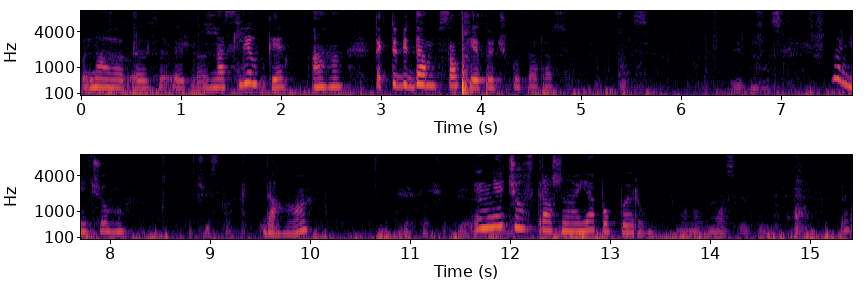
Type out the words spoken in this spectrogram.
на, е, е, на слівки. Ага. Так тобі дам салфеточку зараз. Ну нічого. Чисто? Да. Это. Нічого страшного, я поперу. Оно в масле будет.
